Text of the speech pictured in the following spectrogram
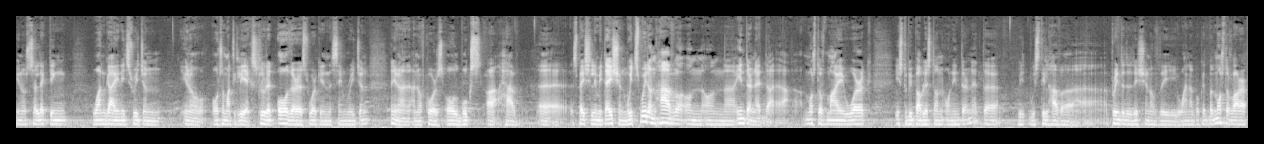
you know, selecting one guy in each region, you know, automatically excluded others working in the same region. And, you know, and, and of course, all books uh, have uh, spatial limitation, which we don't have on on uh, internet. Uh, most of my work is to be published on on internet. Uh, we, we still have a, a printed edition of the Wine Advocate, but most of our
